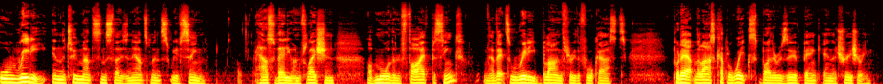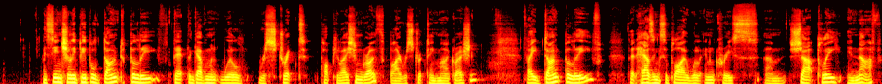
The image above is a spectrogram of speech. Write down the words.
Already in the two months since those announcements, we've seen house value inflation of more than 5%. Now, that's already blown through the forecasts put out in the last couple of weeks by the Reserve Bank and the Treasury. Essentially, people don't believe that the government will restrict population growth by restricting migration. They don't believe that housing supply will increase um, sharply enough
